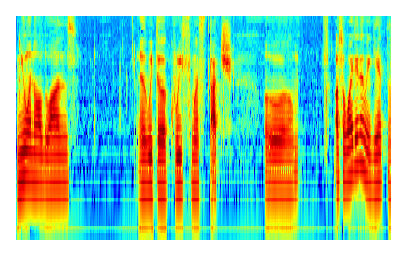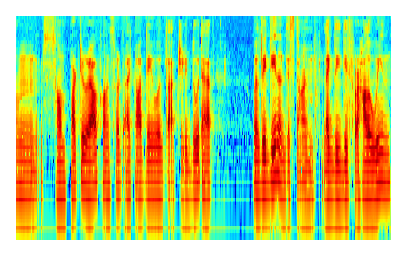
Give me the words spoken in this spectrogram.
new and old ones, uh, with a Christmas touch. Um, also, why didn't we get um, some Party Royale concert? I thought they would actually do that. Well, they didn't this time, like they did for Halloween.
